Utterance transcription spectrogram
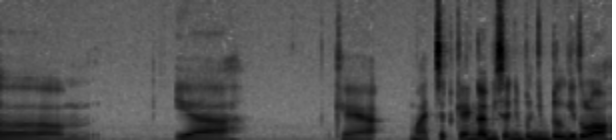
um, ya kayak macet kayak nggak bisa nyempil nyempil gitu loh.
